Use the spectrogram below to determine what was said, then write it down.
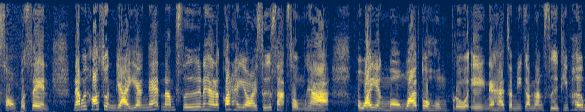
3.52%นักวิเคราะห์ส่วนใหญ่ยังแนะนำซื้อนะคะ แล้วก็ทยอยซื้อสะสมค่ะ เพราะว่ายังมองว่าตัว Home Pro เองนะคะ จะมีกำลังซื้อที่เพิ่ม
